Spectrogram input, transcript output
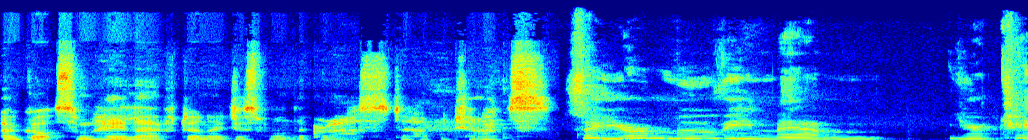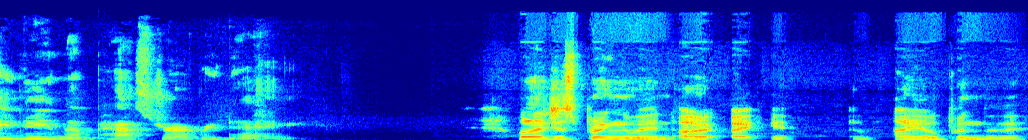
I've got some hay left and I just want the grass to have a chance. so you're moving them. You're changing the pasture every day. Well, I just bring them in. I I, I open the.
